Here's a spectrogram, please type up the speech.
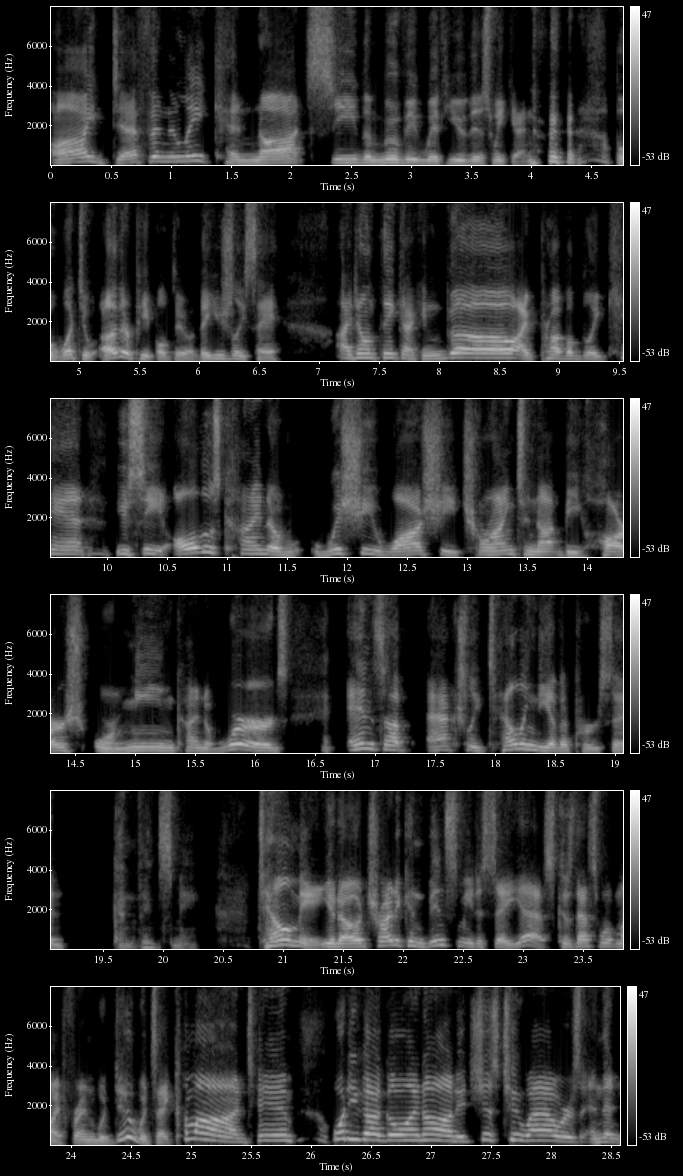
I definitely cannot see the movie with you this weekend. but what do other people do? They usually say, I don't think I can go. I probably can't. You see, all those kind of wishy washy, trying to not be harsh or mean kind of words ends up actually telling the other person, convince me tell me you know try to convince me to say yes because that's what my friend would do would say come on tim what do you got going on? It's just two hours and then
